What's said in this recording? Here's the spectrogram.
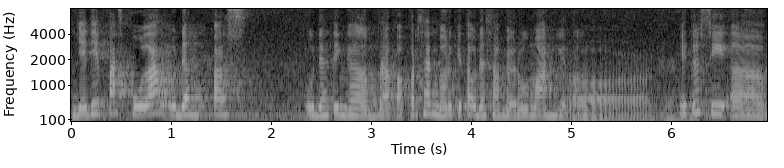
Jadi pas pulang udah pas udah tinggal berapa persen baru kita udah sampai rumah gitu Oh, oke. itu sih em,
